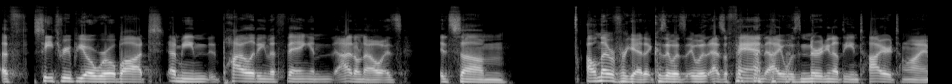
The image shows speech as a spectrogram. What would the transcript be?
a C3PO robot. I mean, piloting the thing, and I don't know. It's it's um, I'll never forget it because it was it was as a fan, I was nerding out the entire time.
